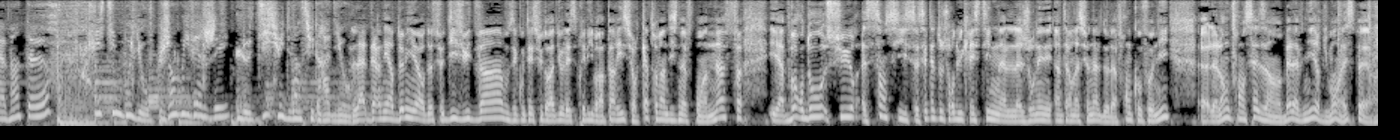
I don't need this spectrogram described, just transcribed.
Jusqu'à 20h, Christine Bouillot, Jean-Louis Verger, le 18-20 Sud Radio. La dernière demi-heure de ce 18-20, vous écoutez Sud Radio L'Esprit Libre à Paris sur 99.9 et à Bordeaux sur 106. C'était aujourd'hui, Christine, la journée internationale de la francophonie. Euh, la langue française a un bel avenir, du moins on l'espère. Hein.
